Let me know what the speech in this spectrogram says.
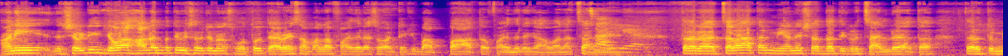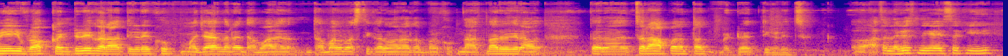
आणि शेवटी जेव्हा हा गणपती विसर्जन होतो त्यावेळेस आम्हाला फायनली असं वाटतं की बाप्पा आता फायनली गावाला चालले. चालले आहे. तर चला आता मी आणि श्रद्धा तिकडे चाललोय आता. तर तुम्ही ब्लॉग कंटिन्यू करा. तिकडे खूप मजा येणार आहे. धमाल धमाल मस्ती करणार आहोत आपण. खूप नाचणार वगैरे आहोत. तर चला आपण आता भेटूयात तिकडेच. आता लगेच निघायचं की?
